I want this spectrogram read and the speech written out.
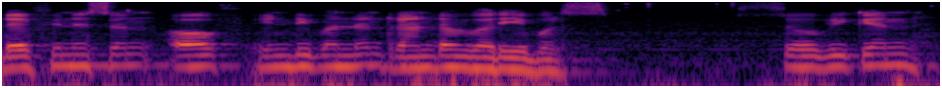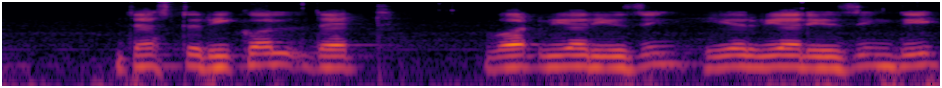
definition of independent random variables. So we can just recall that what we are using. Here we are using the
